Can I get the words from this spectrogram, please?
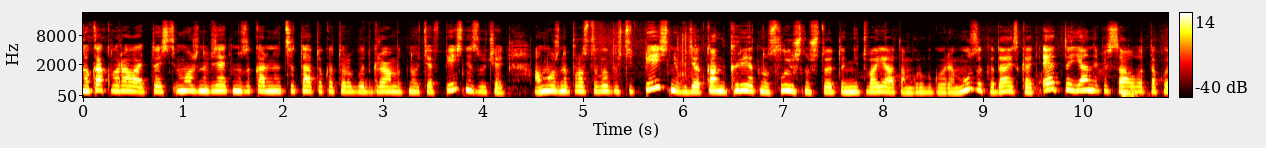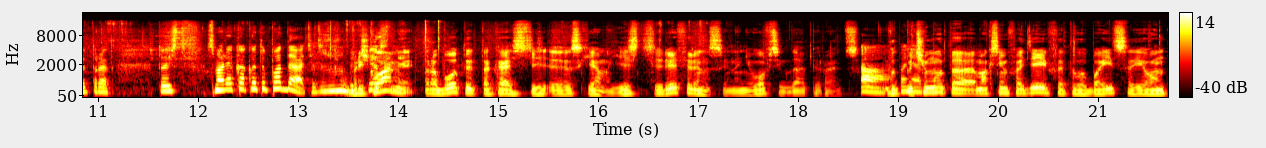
Но как воровать? То есть можно взять музыкальную цитату, которая будет грамотно у тебя в песне звучать, а можно просто выпустить песню, где конкретно слышно, что это не твоя, там, грубо говоря, музыка, да, и сказать, это я написал вот такой трек. То есть, смотря как это подать, это нужно В быть рекламе честным. работает такая э, схема. Есть референсы, и на него всегда опираются. А, вот почему-то Максим Фадеев этого боится, и он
